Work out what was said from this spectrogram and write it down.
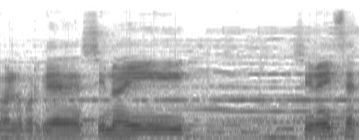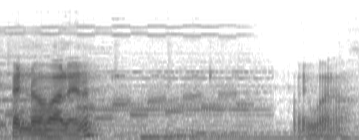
vale, porque si no hay... Si no hay césped no vale, ¿no? Igual. Perdón.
